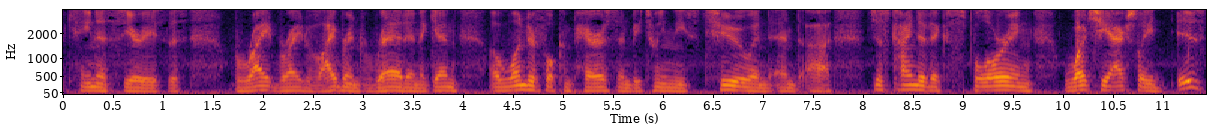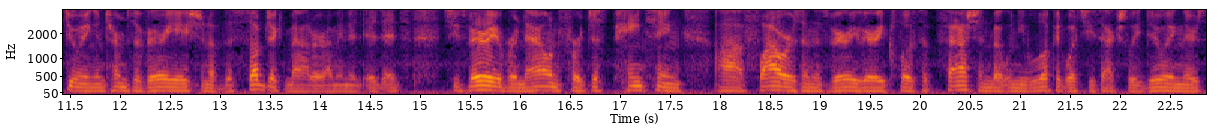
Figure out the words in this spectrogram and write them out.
Cannas series, this bright, bright, vibrant red, and again, a wonderful comparison between these two, and and uh, just kind of exploring what she actually is doing in terms of variation of the subject matter. I mean, it, it, it's she's very renowned for just painting uh, flowers in this very, very close-up fashion, but when you look at what she's actually doing, there's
